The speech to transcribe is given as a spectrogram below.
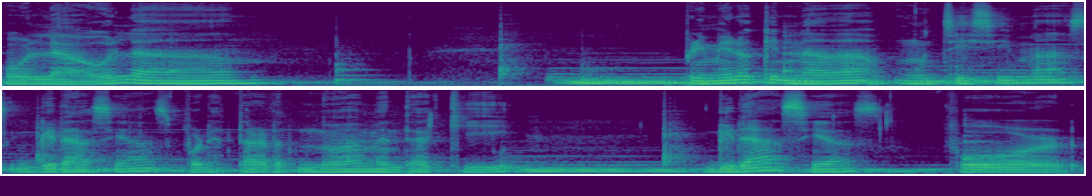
Hola, hola. Primero que nada, muchísimas gracias por estar nuevamente aquí. Gracias por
